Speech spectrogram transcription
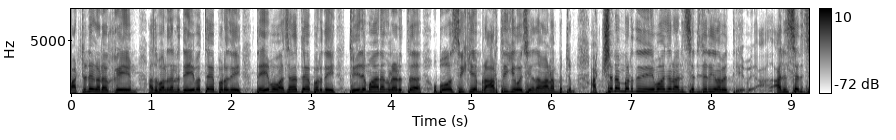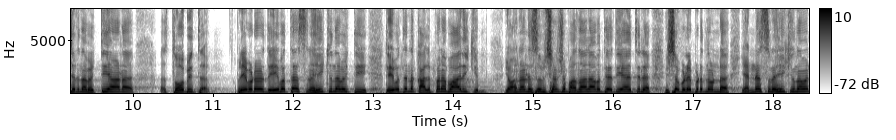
പട്ടിണി കിടക്കുകയും അതുപോലെ തന്നെ ദൈവത്തെ പ്രതി ദൈവവചനത്തെ പ്രതി തീരുമാനങ്ങളെടുത്ത് ഉപവസിക്കുകയും പ്രാർത്ഥിക്കുകയോ ചെയ്യുന്ന കാണാൻ പറ്റും. അക്ഷരം പ്രതി ദൈവവചനം അനുസരിച്ചിരിക്കുന്ന വ്യക്തി അനുസരിച്ചിരുന്ന വ്യക്തിയാണ് തോബിത്ത്. പ്രിയപ്പെട്ടവർ ദൈവത്തെ സ്നേഹിക്കുന്ന വ്യക്തി ദൈവത്തിന്റെ കൽപ്പന പാലിക്കും. യോഹനാന്റെ സുവിശേഷം പതിനാലാമത്തെ അധ്യായത്തിൽ ഈശോ വെളിപ്പെടുന്നുണ്ട് എന്നെ സ്നേഹിക്കുന്നവൻ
